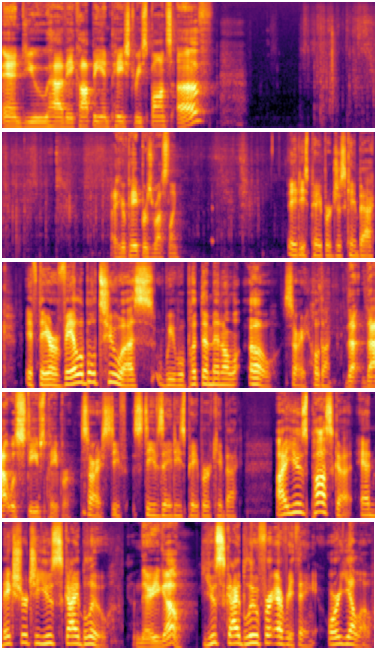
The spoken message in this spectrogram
And you have a copy and paste response of. I hear papers rustling. 80s paper just came back. If they are available to us, we will put them in a. Oh, sorry. Hold on. That that was Steve's paper. Sorry, Steve. Steve's 80s paper came back. I use Posca and make sure to use sky blue. And there you go. Use sky blue for everything or yellow.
